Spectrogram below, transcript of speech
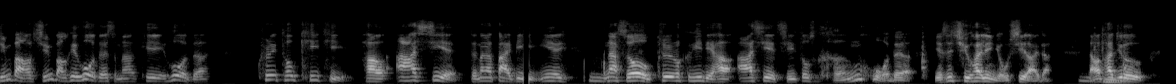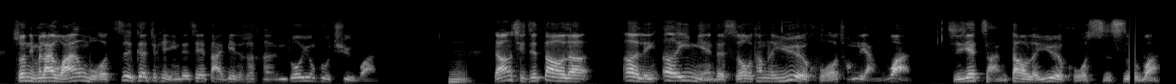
寻宝，寻宝可以获得什么？可以获得 Crypto Kitty 还有阿谢的那个代币，因为那时候 Crypto Kitty 还有阿谢其实都是很火的，也是区块链游戏来的。然后他就说你们来玩我这个就可以赢得这些代币的时候，很多用户去玩。嗯，然后其实到了二零二一年的时候，他们的月活从两万直接涨到了月活十四万，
